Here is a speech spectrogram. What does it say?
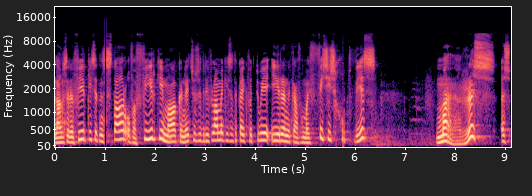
langs 'n riviertjie sit en staar of 'n vuurtjie maak en net soos vir die vlammetjies sit te kyk vir 2 ure en dit kan vir my fisies goed wees. Maar rus is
